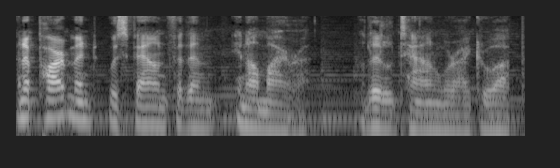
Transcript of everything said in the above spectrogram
An apartment was found for them in Elmira, a little town where I grew up.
